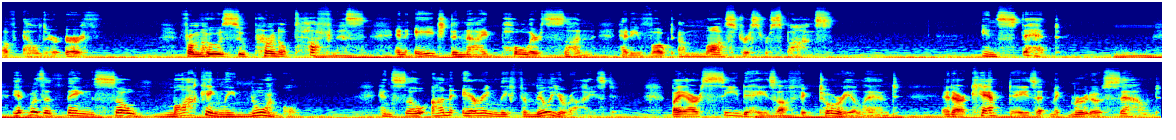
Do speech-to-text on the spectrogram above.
of Elder Earth from whose supernal toughness an age denied polar sun had evoked a monstrous response. Instead, it was a thing so mockingly normal and so unerringly familiarized by our sea days off Victoria Land and our camp days at McMurdo Sound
